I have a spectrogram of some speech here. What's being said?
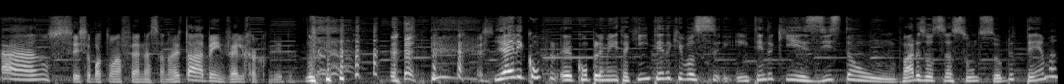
Ah, não sei se eu boto uma fé nessa não. Ele tava bem velho com a comida. E aí ele eh, complementa aqui, entendo que você, entendo que existam vários outros assuntos sobre o tema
